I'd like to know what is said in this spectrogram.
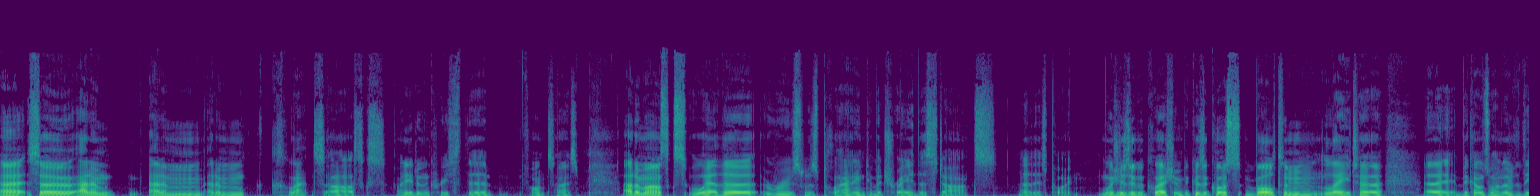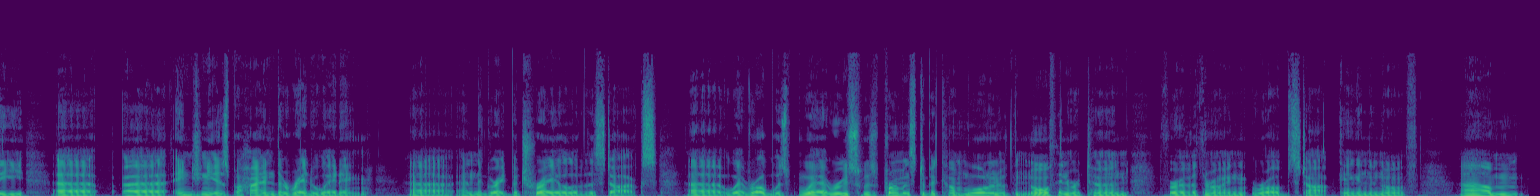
Uh, so Adam Adam Adam Klatz asks, I need to increase the font size. Adam asks whether Roose was planning to betray the Starks at this point, which is a good question because, of course, Bolton later uh, becomes one of the uh, uh engineers behind the Red Wedding uh, and the great betrayal of the Starks, uh, where Robb was, where Roose was promised to become Warden of the North in return for overthrowing Robb Stark, King in the North. Um,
